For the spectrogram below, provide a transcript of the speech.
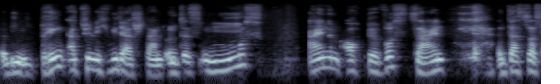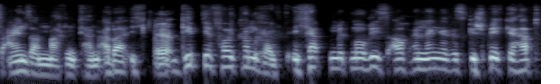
ähm, bringt natürlich Widerstand. Und das muss einem auch bewusst sein, dass das einsam machen kann. Aber ich ja. gebe dir vollkommen recht. Ich habe mit Maurice auch ein längeres Gespräch gehabt,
